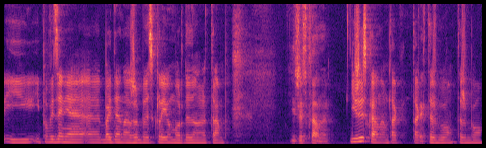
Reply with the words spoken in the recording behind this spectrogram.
i, i powiedzenie e, Bidena, żeby skleił mordę Donald Trump. I że z klaunem. I że jest klaunem, tak, tak, Tak. też było, też było.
